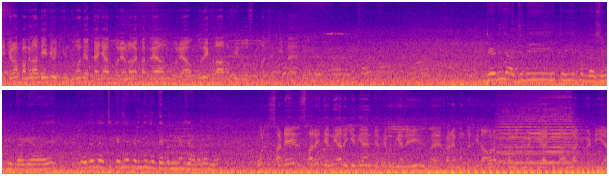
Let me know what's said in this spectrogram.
ਜਿਹੜਾ ਬੰਗਲਾਦੇਸ਼ ਦੇ ਵਿੱਚ ਹਿੰਦੂਆਂ ਦੇ ਅਤਿਆਚਾਰ ਹੋ ਰਿਹਾ ਉਹਨਾਂ ਦਾ ਕਤਲੇਆਮ ਹੋ ਰਿਹਾ ਉਹਦੇ ਖਿਲਾਫ ਅਸੀਂ ਰੋਸ ਪ੍ਰਦਰਸ਼ਨ ਕੀਤਾ ਹੈ। ਜਿਹੜੀ ਅੱਜ ਦੀ ਤੁਸੀਂ ਪ੍ਰਦਰਸ਼ਨ ਕੀਤਾ ਗਿਆ ਹੈ ਉਹਦੇ ਵਿੱਚ ਕਿਹੜੀਆਂ ਕਿਹੜੀਆਂ ਜਥੇਬੰਦੀਆਂ ਸ਼ਾਮਲ ਹੋਈਆਂ? ਔਰ ਸਾਡੇ ਸਾਰੇ ਜਿੰਨੀਆਂ ਰਈਏ ਦੀਆਂ ਜਥੇਬੰਦੀਆਂ ਨੇ ਜੀ ਸਾਡੇ ਮੰਦਰ ਸ਼੍ਰੀ ਰਾਮੜਾ ਪ੍ਰਬੰਧਕ ਕਮੇਟੀ ਆ ਸ਼੍ਰੀ ਰਾਮਲਾ ਕਮੇਟੀ ਆ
